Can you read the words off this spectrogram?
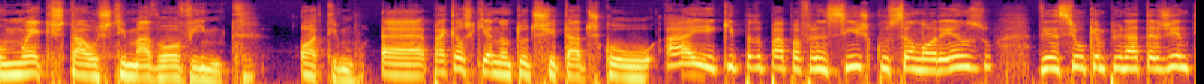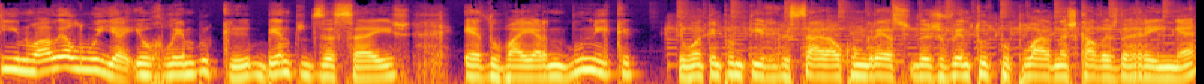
Como é que está o estimado ouvinte? Ótimo. Uh, para aqueles que andam todos citados com o ah, a equipa do Papa Francisco, São Lourenço, venceu o campeonato argentino, aleluia. Eu relembro que Bento XVI é do Bayern Munique. Eu ontem prometi regressar ao Congresso da Juventude Popular nas Caldas da Rainha,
